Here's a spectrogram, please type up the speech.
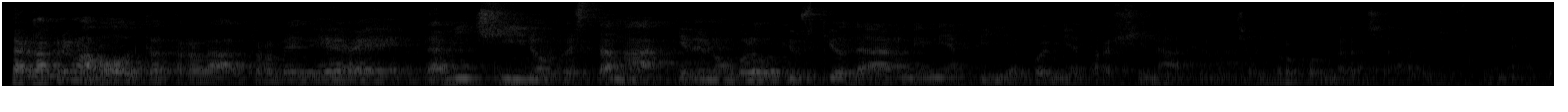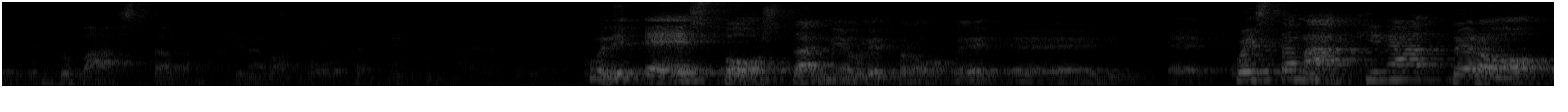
per la prima volta tra l'altro vedere da vicino questa macchina non volevo più schiodarmi, mia figlia poi mi ha trascinato in un centro commerciale giustamente, ho detto basta, macchina a vapore. Quindi è esposta, ne ho le prove, eh, lì. Eh, questa macchina però,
